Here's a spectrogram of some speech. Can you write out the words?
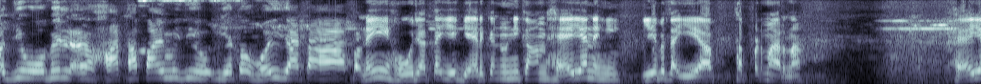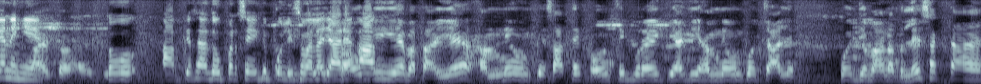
जी वो भी हाथापाई में जी ये तो हो ही जाता है आप नहीं हो जाता है ये गैर कानूनी काम है या नहीं? ये बताइए आप थप्पड़ मारना। है या नहीं है? तो है तो आपके साथ ऊपर से एक पुलिस वाला जा रहा है आप ये बताइए हमने उनके साथ कौन सी बुराई किया जी? हमने उनको चालीस कोई जमानत ले सकता है?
